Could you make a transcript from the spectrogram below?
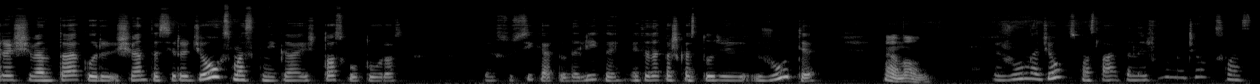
yra šventa, kur šventas yra džiaugsmas knyga iš tos kultūros. Ir susikerta dalykai. Ir tada kažkas turi žūti. Ne, nu, Ir žūna džiaugsmas, lapinai, žūna džiaugsmas.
